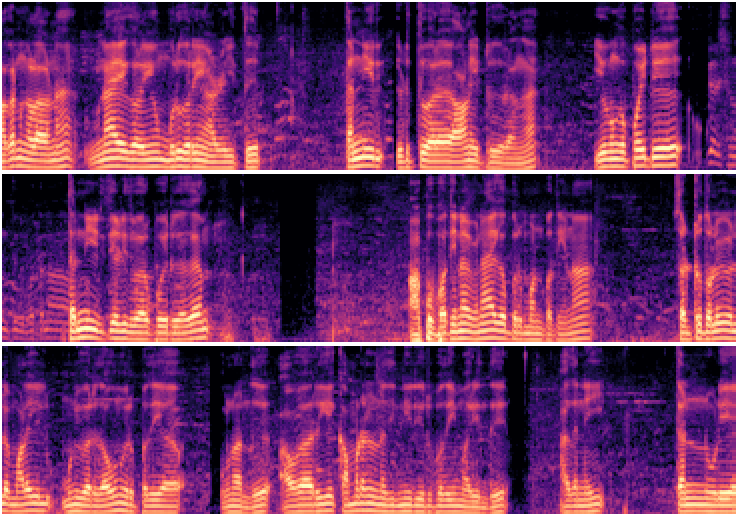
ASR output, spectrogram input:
மகன்களான விநாயகரையும் முருகரையும் அழைத்து தண்ணீர் எடுத்து வர ஆணையிட்டிருக்கிறாங்க. இவங்க போயிட்டு தண்ணீர் தேடி வர போயிருக்காங்க. அப்போ பார்த்திங்கன்னா விநாயக பெருமான் பார்த்திங்கன்னா சற்று தொலைவில் உள்ள மலையில் முனிவர் தவம் இருப்பதை உணர்ந்து அவர் அருகே கமடல் நதி நீர் இருப்பதையும் அறிந்து அதனை தன்னுடைய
